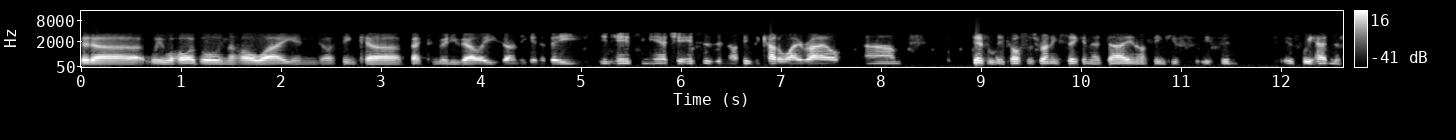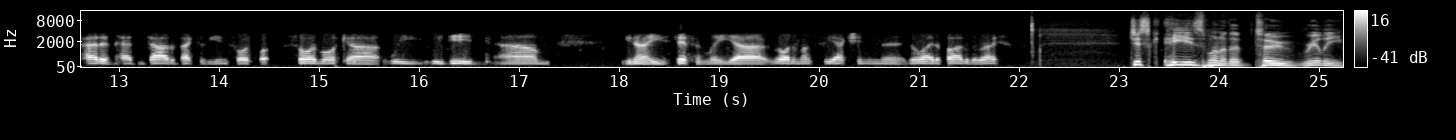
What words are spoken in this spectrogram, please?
but uh, we were highballing the whole way, and I think uh, back to Moonee Valley is only going to be enhancing our chances. And I think the cutaway rail um, definitely cost us running second that day. And I think if if it, if we hadn't have had it and hadn't darted back to the inside side like uh, we we did, um, you know, he's definitely uh, right amongst the action in the, the later part of the race. Just he is one of the two really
